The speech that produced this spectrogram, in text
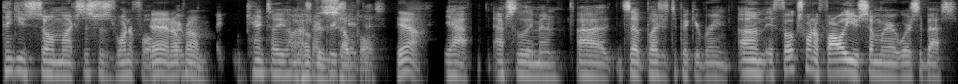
thank you so much. This was wonderful. Yeah, no I- problem. I can't tell you how I much I this is appreciate helpful. this. Yeah. Yeah, absolutely, man. Uh, it's a pleasure to pick your brain. Um, if folks want to follow you somewhere, where's the best?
